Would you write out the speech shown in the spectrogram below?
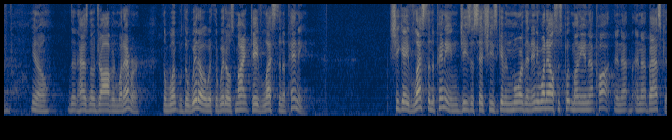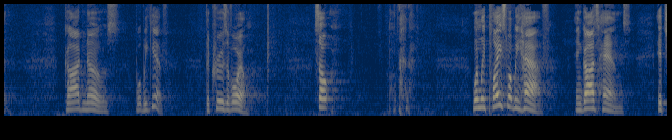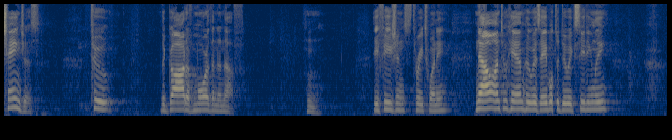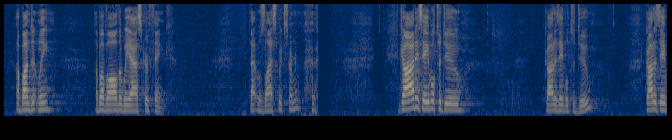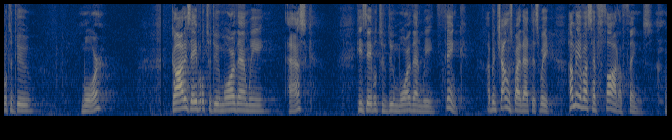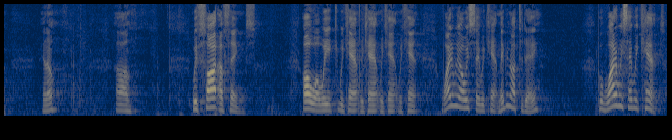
you know, that has no job and whatever. The, the widow with the widow's mite gave less than a penny. She gave less than a penny, and Jesus said she's given more than anyone else who's put money in that pot, in that, in that basket. God knows what we give the cruse of oil. So, when we place what we have in God's hands, it changes to the God of more than enough. Hmm. Ephesians 3:20 Now unto him who is able to do exceedingly abundantly above all that we ask or think. That was last week's sermon. God is able to do God is able to do God is able to do more. God is able to do more than we ask. He's able to do more than we think. I've been challenged by that this week. How many of us have thought of things? you know? Um, we've thought of things. Oh, well, we, we can't, we can't, we can't, we can't. Why do we always say we can't? Maybe not today, but why do we say we can't?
